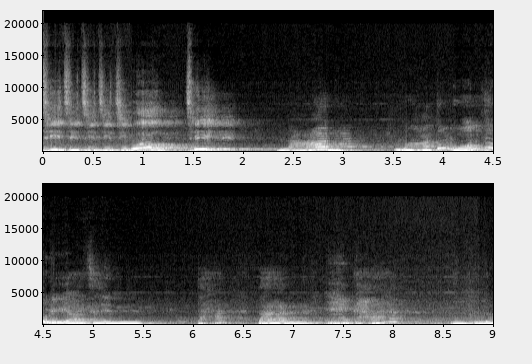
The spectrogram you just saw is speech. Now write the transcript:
ছি ছি ছি ছি ছি বউ ছি। না না মা তো অন্তরে আছেন। তার এগুলো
